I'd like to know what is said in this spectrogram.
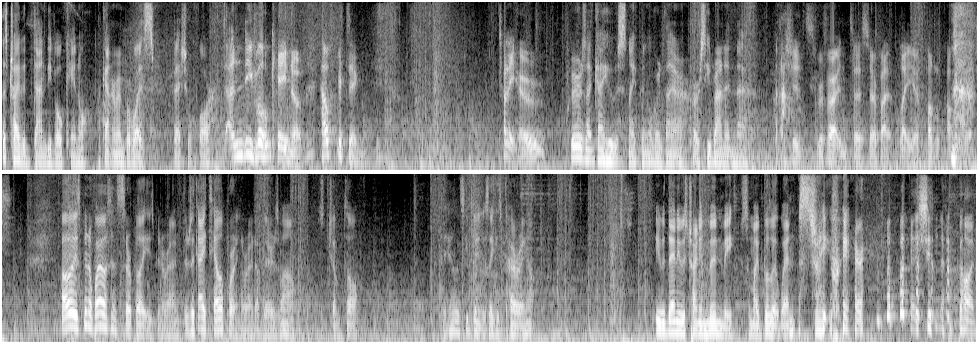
Let's try the Dandy Volcano. I can't remember what it's special for. Dandy volcano. How fitting. Tally ho. Where's that guy who was sniping over there? Or is he ran in now? I should revert into Sir Lightyear Puddlecock for this. Oh, it's been a while since Sir Blighty's been around. There's a guy teleporting around up there as well. Just jumped off. What the hell is he doing? It's like he's powering up. He, then he was trying to moon me, so my bullet went straight where it shouldn't have gone.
